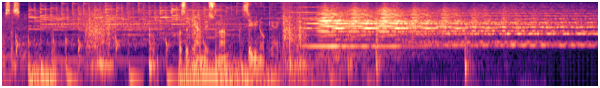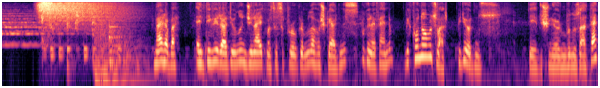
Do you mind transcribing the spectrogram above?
Masası Hazırlayan ve sunan Sevin Okyay Merhaba. NTV Radyo'nun Cinayet Masası programına hoş geldiniz. Bugün efendim bir konuğumuz var. Biliyordunuz diye düşünüyorum bunu zaten.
